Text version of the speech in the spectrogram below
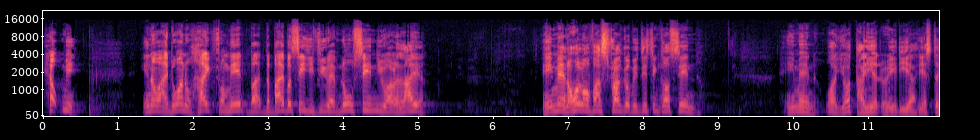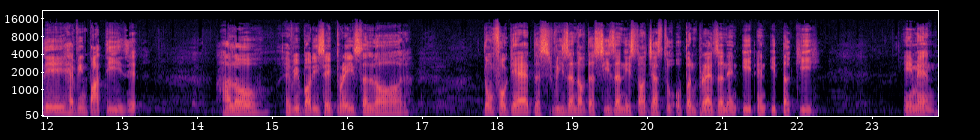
help me. You know, I don't want to hide from it, but the Bible says if you have no sin, you are a liar. Amen. All of us struggle with this thing called sin. Amen. Well, you're tired already. Uh. Yesterday having party, is it? Hello? Everybody say praise the Lord. Don't forget the reason of the season is not just to open present and eat and eat turkey. Amen.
